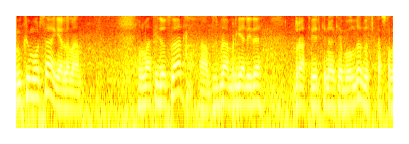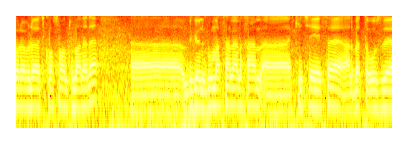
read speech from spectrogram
Mumkin bo'lsa agarda man hurmatli do'stlar biz bilan birgalikda qudrat berkin aka bo'ldi. Biz qashqadaryo viloyati koson tumanida e, bugun bu masalani ham e, kecha esa albatta o'zida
